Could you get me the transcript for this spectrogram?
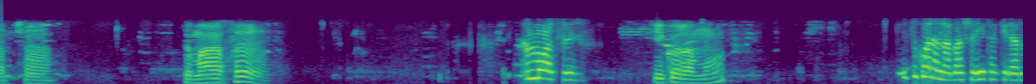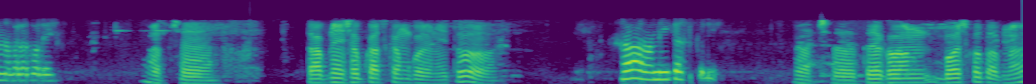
আচ্ছা। তো মা আছে আম্মু আছে কি করে আম্মু? কিছু করে না বাসায় থাকি রান্না করে। আচ্ছা। তা আপনি কাজ কাম করেন এই তো? হ্যাঁ আমি কাজ করি। আচ্ছা তো এখন বয়স কত আপনার?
